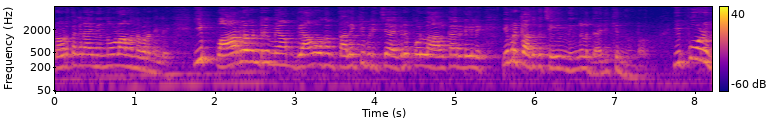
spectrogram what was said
പ്രവർത്തകനായി നിന്നോളാമെന്ന് പറഞ്ഞില്ലേ? ഈ പാർലമെന്ററി വ്യാ- വ്യാമോഹം തലയ്ക്ക് പിടിച്ച ഇവരെ പോലുള്ള ആൾക്കാരുടെ ഇവർക്ക് അതൊക്കെ ചെയ്യുന്ന നിങ്ങൾ ധരിക്കുന്നുണ്ടോ? ഇപ്പോഴും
